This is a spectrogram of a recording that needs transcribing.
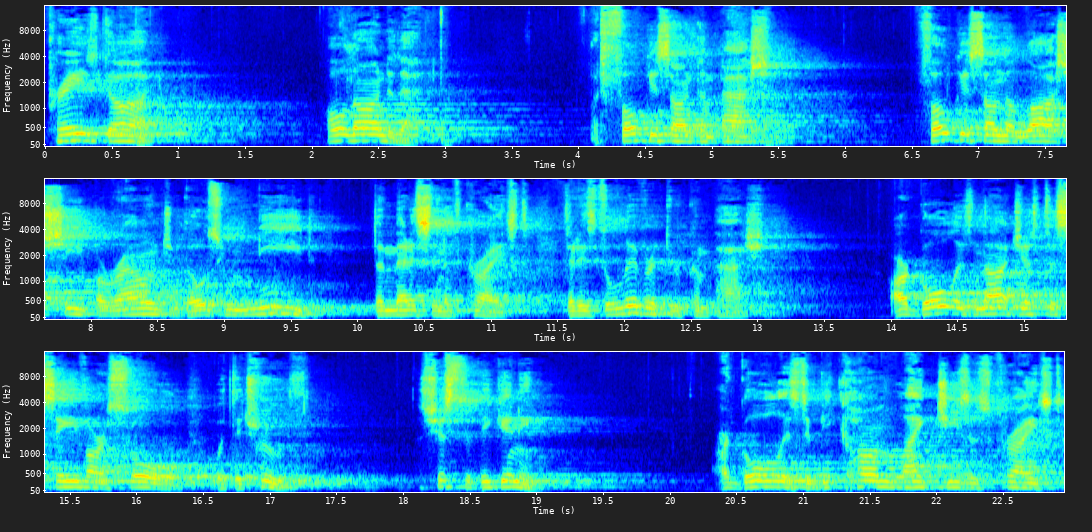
praise God. Hold on to that. But focus on compassion. Focus on the lost sheep around you, those who need the medicine of Christ that is delivered through compassion. Our goal is not just to save our soul with the truth, it's just the beginning. Our goal is to become like Jesus Christ,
